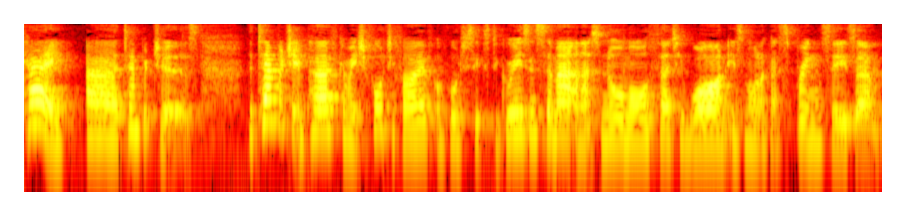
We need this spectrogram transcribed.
Okay, uh, temperatures. The temperature in Perth can reach 45 or 46 degrees in summer and that's normal. 31 is more like a spring season.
